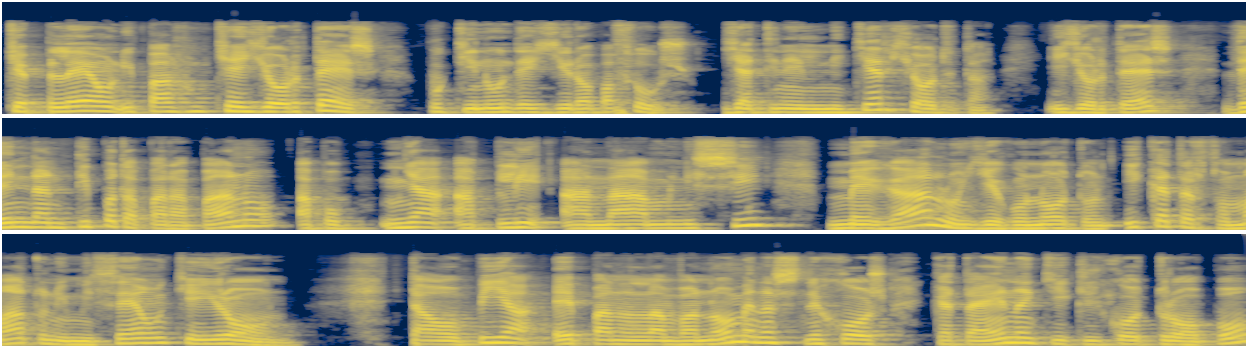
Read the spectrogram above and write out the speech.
και πλέον υπάρχουν και γιορτές που κινούνται γύρω από αυτούς. Για την ελληνική αρχαιότητα, οι γιορτές δεν ήταν τίποτα παραπάνω από μια απλή ανάμνηση μεγάλων γεγονότων ή καταρθωμάτων ημιθέων και ηρώων, τα οποία επαναλαμβανόμενα συνεχώς κατά έναν κυκλικό τρόπο,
